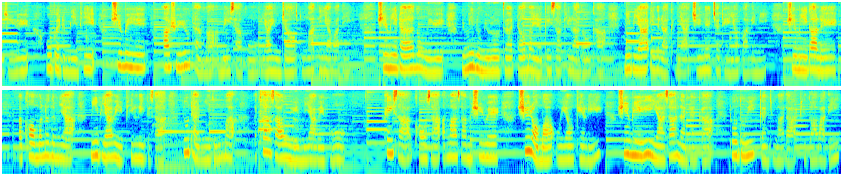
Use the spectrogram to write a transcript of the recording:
စီ၍ဥပဒမီဖြင့်ရှင်မင်းအာရွှေရုထံမှအမိစာကိုရယူကြောင်းသူမသိရပါသည်ရှင်မြေထံသို့ဝင်၍မိမိလူမျိုးတို့အတွက်တောင်းပန်ရန်ကိစ္စဖြစ်လာသောအခါမိဖုရားဣဒရာခမရဂျင်းနဲ့ချက်ထင်ရောက်ပါလိမ့်မည်။ရှင်မြေကလည်းအခေါ်မလွတ်သမျှမိဖုရားပင်ဖြစ်လင့်ကစားသူ့ထံမြည်သူမှအခစားဝင်၍မရပဲကိုဖိတ်စာခေါ်စာအမှားစာမရှိပဲရှိတော်မှဝင်ရောက်ခဲ့လေ ရှင်မြေ၏ရာဇလန်တန်ကထိုသူ၏ကံကြမ္မာသာဖြစ်သွားပါသည်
